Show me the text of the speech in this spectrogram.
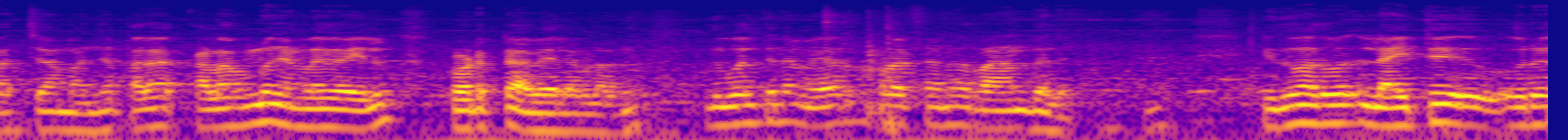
പച്ച മഞ്ഞ പല കളറിലും ഞങ്ങളുടെ കയ്യിലും പ്രൊഡക്റ്റ് അവൈലബിൾ ആണ്. ഇതുപോലെ തന്നെ വേറൊരു പ്രൊഡക്റ്റാണ് റാന്തൽ ഇതും അതുപോലെ ലൈറ്റ് ഒരു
